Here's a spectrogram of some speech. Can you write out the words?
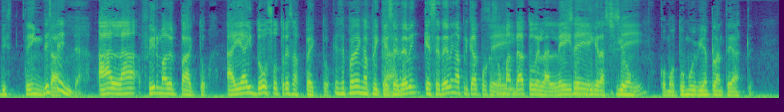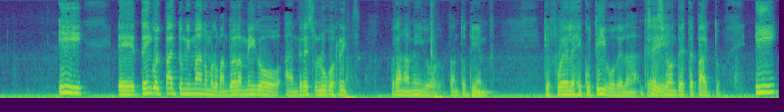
distinta, a la firma del pacto, ahí hay dos o tres aspectos que se pueden aplicar, que se deben, que se deben aplicar porque son mandatos de la ley de migración, como tú muy bien planteaste. Y eh, tengo el pacto en mi mano, me lo mandó el amigo Andrés Lugo Ritz, gran amigo, tanto tiempo, que fue el ejecutivo de la creación de este pacto. Y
